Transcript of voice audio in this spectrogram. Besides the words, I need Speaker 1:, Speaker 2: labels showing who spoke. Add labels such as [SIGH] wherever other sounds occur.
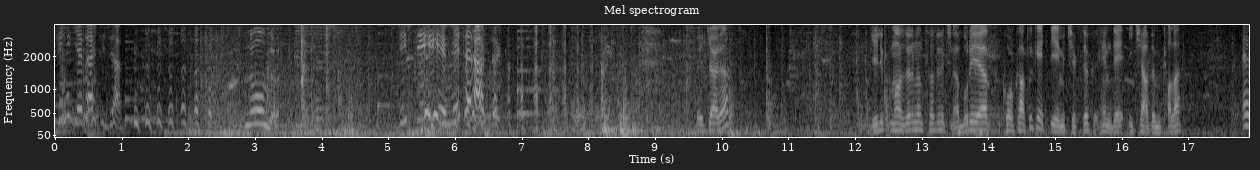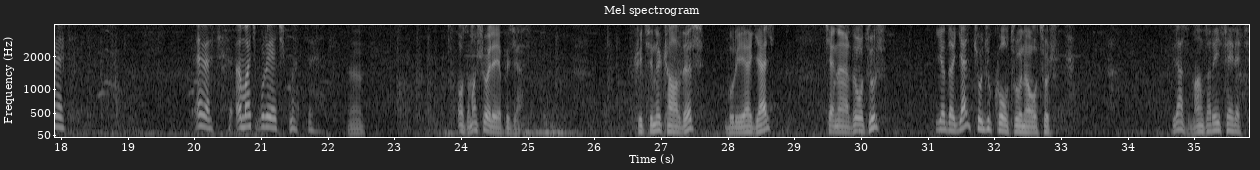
Speaker 1: Seni geberteceğim.
Speaker 2: Ne oldu?
Speaker 1: Ciddiyim, yeter artık.
Speaker 2: Pekala. Gelip manzaranın tadını çıkma. Buraya korkaklık et diye mi çıktık? Hem de iki adım kala.
Speaker 1: Evet. Evet, amaç buraya çıkmaktı.
Speaker 2: O zaman şöyle yapacağız. Kıçını kaldır, buraya gel. Kenarda otur. Ya da gel çocuk koltuğuna otur. Biraz manzarayı seyret.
